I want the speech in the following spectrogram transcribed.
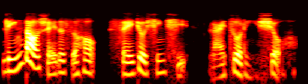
临到谁的时候，谁就兴起来做领袖哈。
